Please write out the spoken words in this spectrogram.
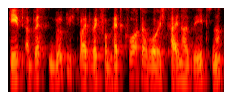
geht am besten möglichst weit weg vom Headquarter, wo euch keiner seht, ne?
